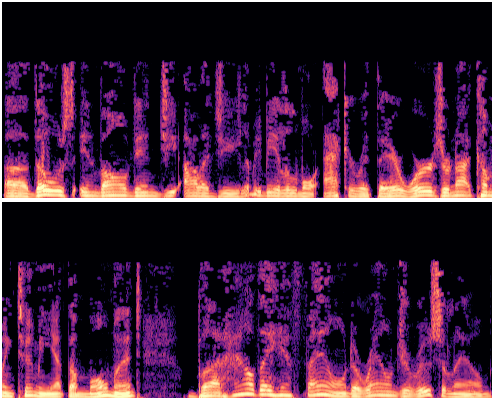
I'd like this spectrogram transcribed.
Uh, those involved in geology, let me be a little more accurate there. Words are not coming to me at the moment, but how they have found around Jerusalem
